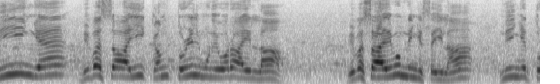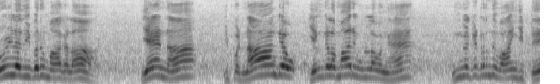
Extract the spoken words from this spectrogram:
நீங்கள் விவசாயி கம் தொழில் முனைவோராக ஆயிடலாம். விவசாயமும் நீங்கள் செய்யலாம். நீங்கள் தொழிலதிபரும் ஆகலாம். ஏன்னா இப்போ நாங்கள் எங்களை மாதிரி உள்ளவங்க உங்ககிட்ட இருந்து வாங்கிட்டு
